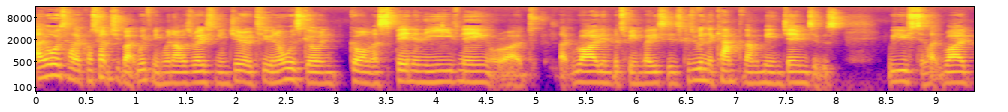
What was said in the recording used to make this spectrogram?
I always had a cross country bike with me when I was racing in enduro too, and I always go and go on a spin in the evening, or I'd like ride in between races. Because we were in the camper van with me and James, it was we used to like ride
